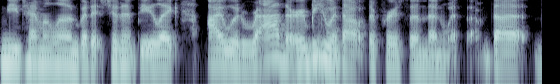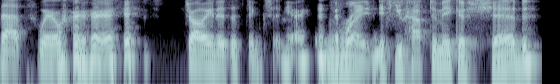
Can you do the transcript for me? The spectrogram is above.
need time alone, but it shouldn't be like, I would rather be without the person than with them. That that's where we're drawing a distinction here. right. If you have to make a shed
